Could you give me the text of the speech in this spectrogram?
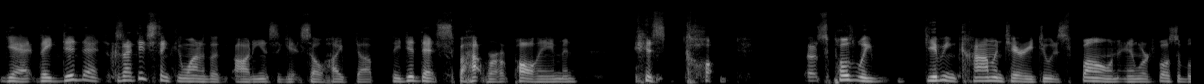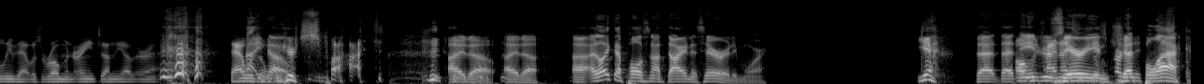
Yeah, they did that because I just think they wanted the audience to get so hyped up. They did that spot where Paul Heyman is uh, supposedly giving commentary to his phone, and we're supposed to believe that was Roman Reigns on the other end. That was a know. weird spot. I know, I know. Uh, I like that Paul's not dyeing his hair anymore. Yeah, That that Oh, Andrew and Zarian Jet the- Black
